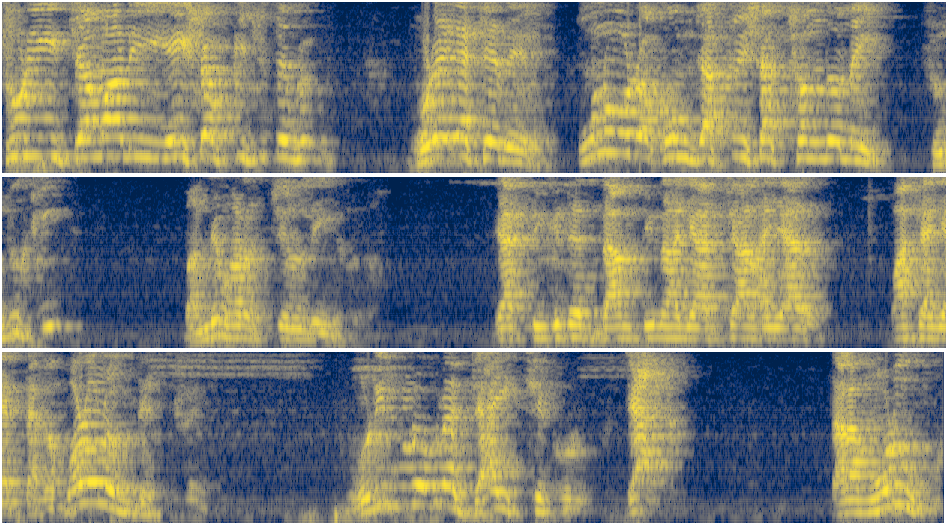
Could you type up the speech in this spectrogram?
চুরি, চামারি, এইসব কিছুতে ভরে গেছে রেল। কোনো রকম যাত্রী স্বাচ্ছন্দ্য নেই। শুধু কি? বন্দে ভারত চললেই হলো। যার টিকিটের দাম তিন হাজার, চার হাজার, পাঁচ হাজার টাকা। বড় লোকদের ট্রেন। গরিব লোকরা যা ইচ্ছে করুক, যাক। তারা মরুক।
